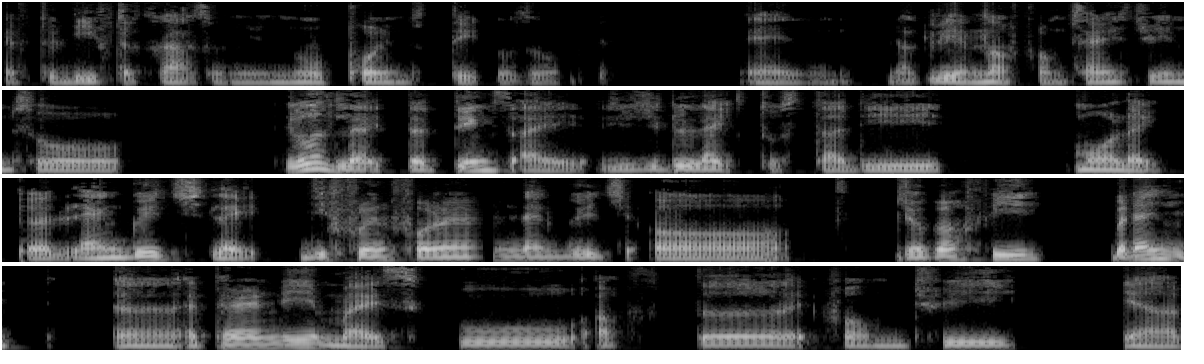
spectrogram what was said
have to leave the class only. No point to take also. And luckily I'm not from science stream, so because like the things I usually like to study more like a language, like different foreign language or geography. But then uh, apparently my school after like form three, yeah,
